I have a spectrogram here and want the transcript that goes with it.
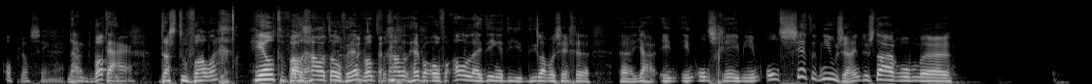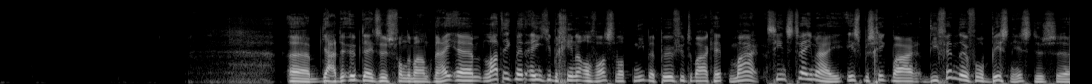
oplossingen. Nou, en wat, daar... dat is toevallig. Heel toevallig. daar gaan we het over hebben. Want we gaan het hebben over allerlei dingen die, die laten we zeggen, ja, in, in ons gremium ontzettend nieuw zijn. Dus daarom Uh, ja, de updates dus van de maand mei. Uh, laat ik met eentje beginnen alvast, wat niet met Purview te maken heeft. Maar sinds 2 mei is beschikbaar Defender voor Business. Dus uh,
